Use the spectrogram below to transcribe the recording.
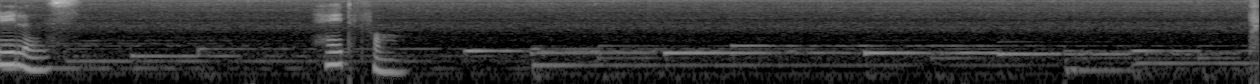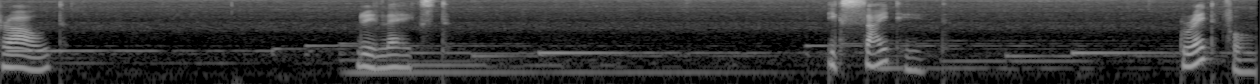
jealous, hateful. proud, relaxed, excited, grateful,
